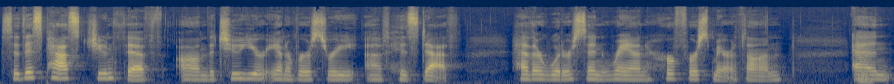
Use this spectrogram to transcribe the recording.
So, this past June 5th, on the two year anniversary of his death, Heather Wooderson ran her first marathon. And mm.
